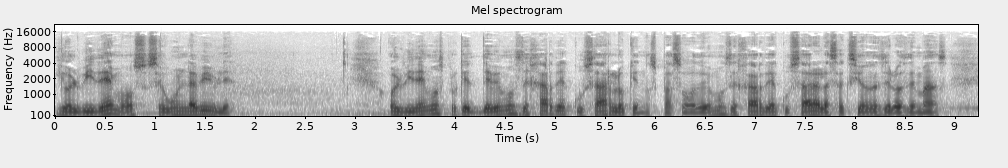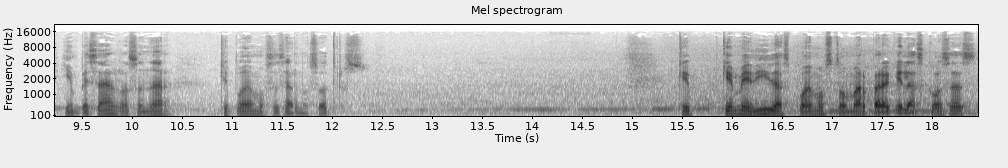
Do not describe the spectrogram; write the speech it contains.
y olvidemos según la Biblia. Olvidemos porque debemos dejar de acusar lo que nos pasó, debemos dejar de acusar a las acciones de los demás y empezar a razonar qué podemos hacer nosotros. ¿Qué, medidas podemos tomar para que las cosas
